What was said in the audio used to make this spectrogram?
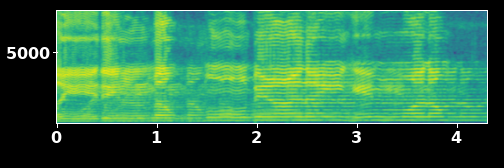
غير المغضوب عليهم ولا الضالين.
